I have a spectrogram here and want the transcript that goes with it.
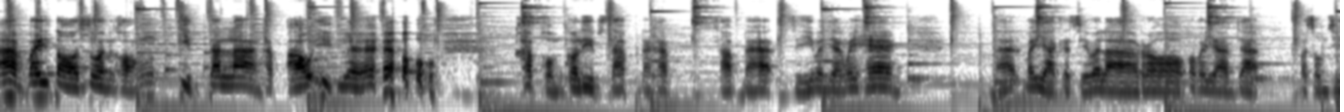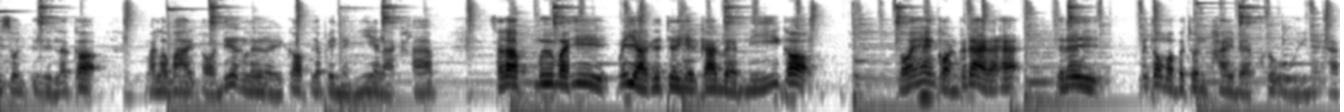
อะไปต่อส่วนของอิฐด้านล่างครับ เอาอีกแล้วครับผมก็รีบซับนะครับซับนะฮะสีมันยังไม่แห้งนะไม่อยากจะเสียเวลารอก็พยายามจะผสมสีส่วนอื่น แล้วก็มาระบายต่อเนื่องเลย ก็จะเป็นอย่างนี้แหละครับ สำหรับมือใหม่ที่ไม่อยากจะเจอเหตุการณ์แบบนี้ก็ร้อยแห้งก่อนก็ได้นะฮะ จะได้ไม่ต้องมาประจนภัยแบบครูอุ๋ยนะครับ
